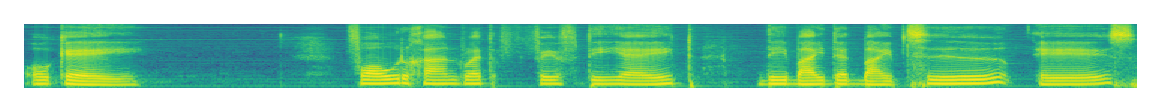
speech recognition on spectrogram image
Okay. 458 divided by 2 is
